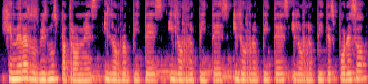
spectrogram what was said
generas los mismos patrones y los repites y los repites y los repites y los repites. Por eso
